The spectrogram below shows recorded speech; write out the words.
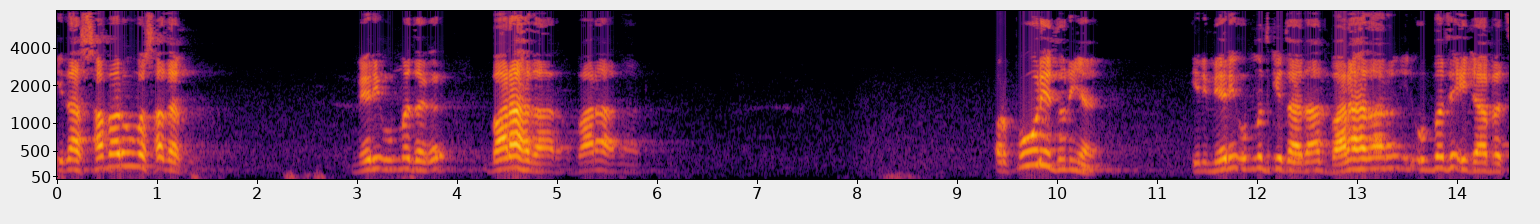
اذا صبر و صدق میری امت اگر بارہ ہزار بارہ ہزار اور پوری دنیا یعنی میری امت کی تعداد بارہ ہزار یعنی امت اجابت،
